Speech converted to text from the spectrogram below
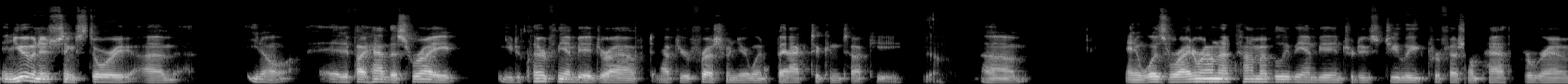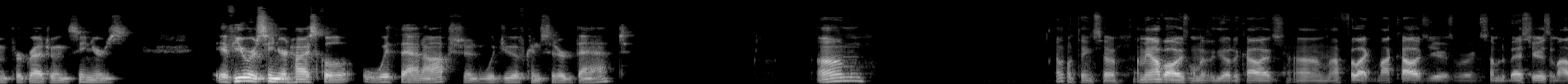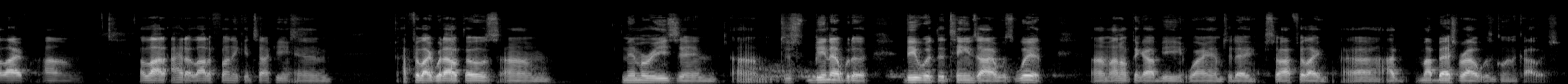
And you have an interesting story. Um, you know, if I have this right, you declared for the NBA draft after your freshman year, went back to Kentucky. Yeah. Um, and it was right around that time, I believe, the NBA introduced G League Professional Path Program for graduating seniors. If you were a senior in high school with that option, would you have considered that? Um, I don't think so. I mean, I've always wanted to go to college. Um, I feel like my college years were some of the best years of my life. Um, a lot, I had a lot of fun in Kentucky, and I feel like without those um, memories and um, just being able to be with the teams I was with, um, I don't think I'd be where I am today. So I feel like uh, I, my best route was going to college.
